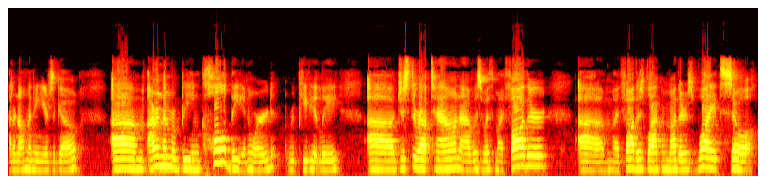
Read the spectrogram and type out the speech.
I don't know how many years ago, um, I remember being called the N word repeatedly uh, just throughout town. I was with my father. Um, my father's black, my mother's white, so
